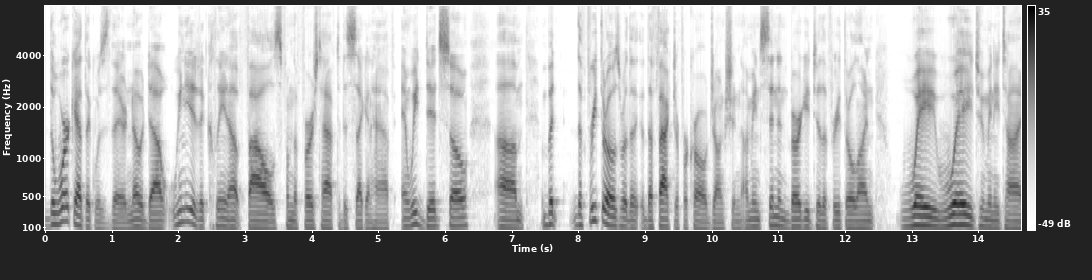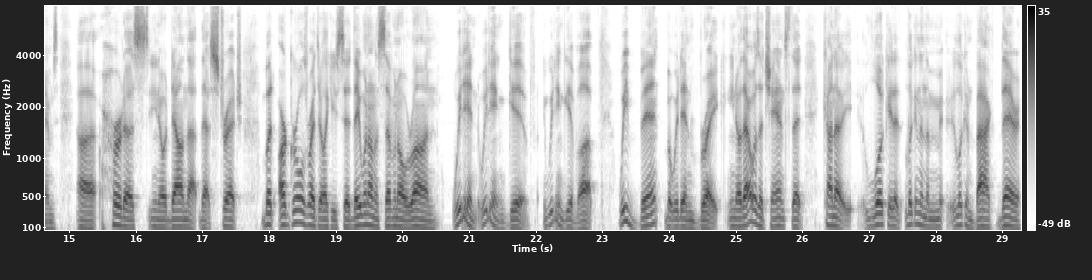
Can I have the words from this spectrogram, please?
the work ethic was there, no doubt. We needed to clean up fouls from the first half to the second half, and we did so. Um, but the free throws were the, the factor for Carl Junction. I mean, sending Bergie to the free throw line way, way too many times uh, hurt us, you know, down that, that stretch. But our girls right there, like you said, they went on a 7-0 run. We didn't we didn't give. We didn't give up we bent, but we didn't break. You know, that was a chance that kind of look at it, looking in the looking back there.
